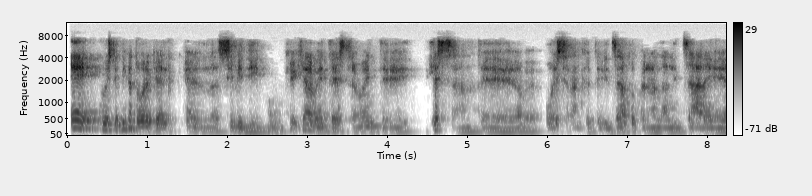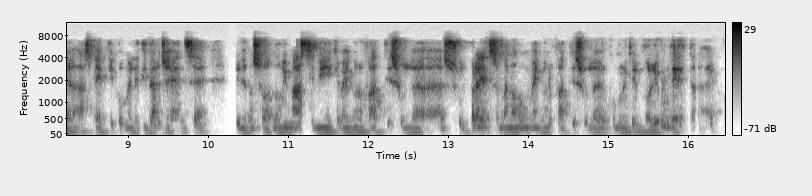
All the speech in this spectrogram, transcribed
E questo indicatore che è il, è il CVD, che chiaramente è estremamente interessante, vabbè, può essere anche utilizzato per analizzare aspetti come le divergenze, quindi non so, nuovi massimi che vengono fatti sul, sul prezzo ma non vengono fatti sul cumulative volume data, ecco,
